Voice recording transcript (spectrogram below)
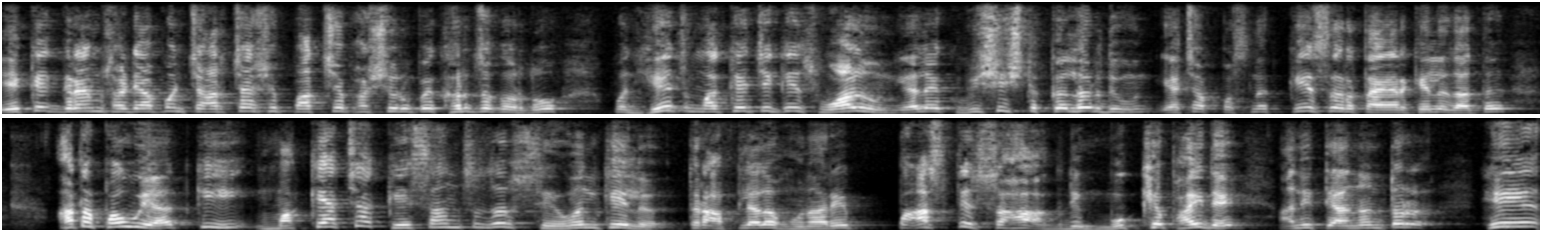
एक एक ग्रॅमसाठी आपण चार चारशे पाचशे पाचशे रुपये खर्च करतो. पण हेच मक्याचे केस वाळून याला एक विशिष्ट कलर देऊन याच्यापासून केसर तयार केलं जातं. आता पाहूयात की मक्याच्या केसांचं जर सेवन केलं तर आपल्याला होणारे पाच ते सहा अगदी मुख्य फायदे आणि त्यानंतर हे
